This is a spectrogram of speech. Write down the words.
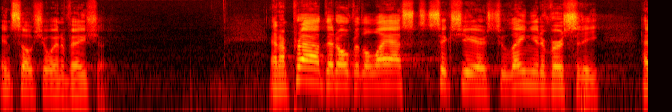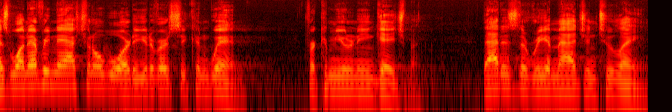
in social innovation. And I'm proud that over the last six years, Tulane University has won every national award a university can win for community engagement. That is the reimagined Tulane.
